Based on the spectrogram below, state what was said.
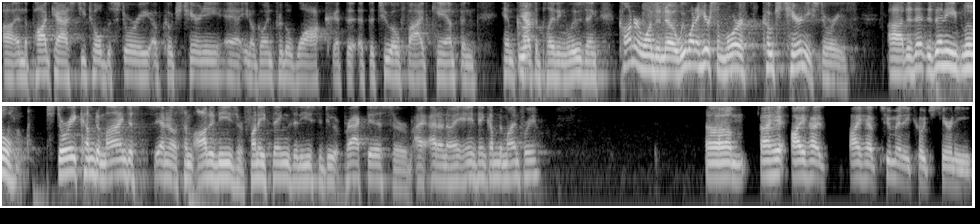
Uh, in the podcast, you told the story of Coach Tierney, uh, you know, going for the walk at the at the 205 camp and him yep. contemplating losing. Connor wanted to know. We want to hear some more Coach Tierney stories. Uh, does that does any little story come to mind? Just I don't know, some oddities or funny things that he used to do at practice, or I, I don't know, anything come to mind for you? Um, I I have I have too many Coach Tierney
